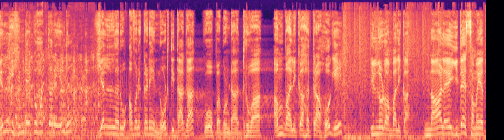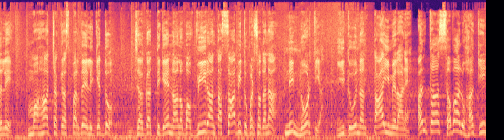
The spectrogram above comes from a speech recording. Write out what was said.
ಎಲ್ಲಿ ಹಿಂದೇಟು ಹಾಕ್ತಾನೆ ಎಂದು ಎಲ್ಲರೂ ಅವನ ಕಡೆ ನೋಡ್ತಿದ್ದಾಗ ಕೋಪಗೊಂಡ ಧ್ರುವ ಅಂಬಾಲಿಕಾ ಹತ್ರ ಹೋಗಿ ಇಲ್ಲಿ ನೋಡು ಅಂಬಾಲಿಕಾ ನಾಳೆ ಇದೇ ಸಮಯದಲ್ಲಿ ಮಹಾಚಕ್ರ ಸ್ಪರ್ಧೆಯಲ್ಲಿ ಗೆದ್ದು ಜಗತ್ತಿಗೆ ನಾನೊಬ್ಬ ವೀರ ಅಂತ ಸಾಬೀತು ಪಡಿಸೋದನ್ನ ನೀನ್ ನೋಡ್ತೀಯ. ಇದು ನನ್ನ ತಾಯಿ ಮೇಲಾಣೆ. ಅಂತ ಸವಾಲು ಹಾಕಿ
